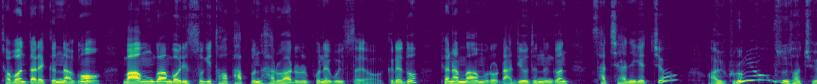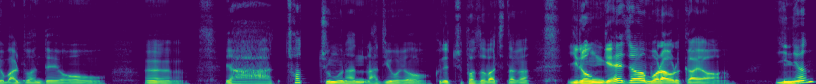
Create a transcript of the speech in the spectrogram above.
저번 달에 끝나고 마음과 머릿속이 더 바쁜 하루하루를 보내고 있어요. 그래도 편한 마음으로 라디오 듣는 건 사치 아니겠죠? 아유, 그럼요. 무슨 사치예요. 말도 안 돼요. 예. 야, 첫 주문한 라디오요. 근데 주파수 맞추다가 이런 게 저 뭐라 그럴까요? 인연?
